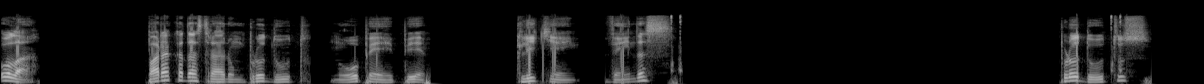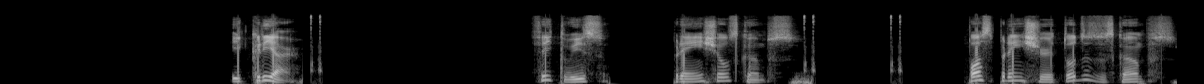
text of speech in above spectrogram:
Olá! Para cadastrar um produto no OpenRP, clique em Vendas, Produtos e Criar. Feito isso, preencha os campos. Após preencher todos os campos,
